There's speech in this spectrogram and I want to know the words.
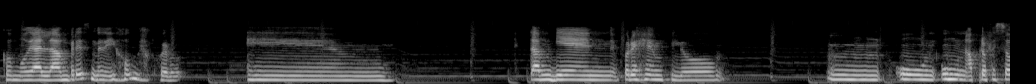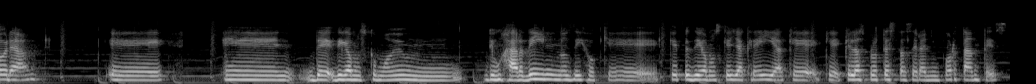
como de alambres, me dijo, me acuerdo. Eh, también, por ejemplo, un, una profesora eh, de, digamos, como de un, jardín, nos dijo que, que, pues, digamos, que ella creía que, que, que las protestas eran importantes,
